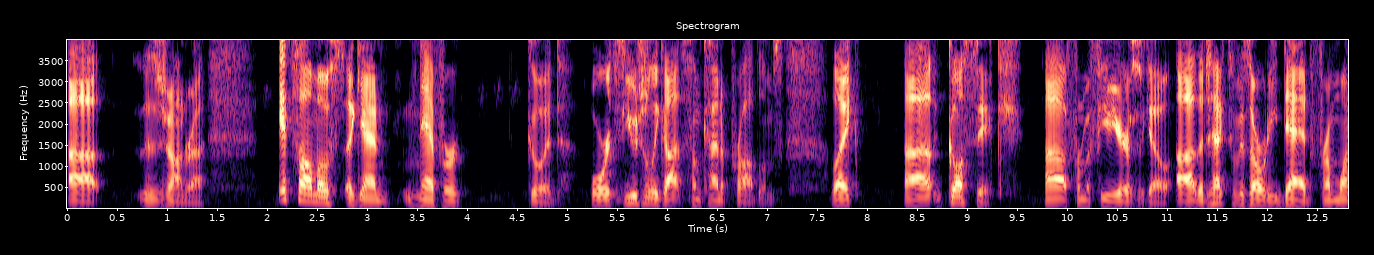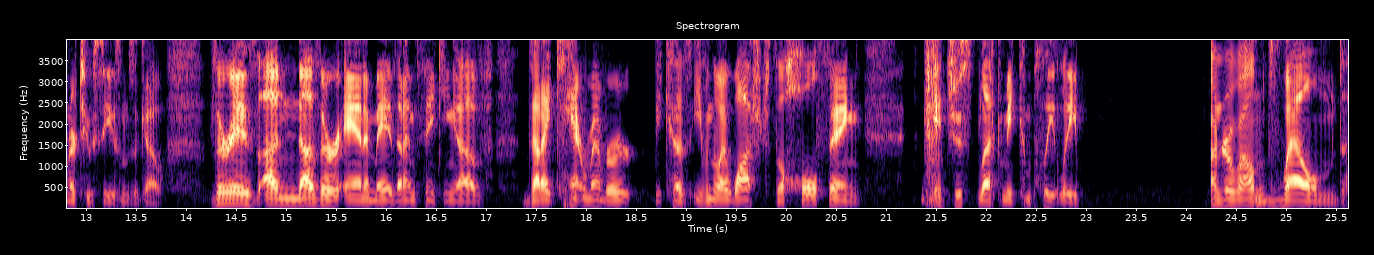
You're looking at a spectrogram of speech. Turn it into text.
uh, genre. It's almost again never good, or it's usually got some kind of problems, like uh, uh, from a few years ago. Uh, the detective is already dead from one or two seasons ago. There is another anime that I'm thinking of that I can't remember because even though I watched the whole thing, it just left me completely underwhelmed whelmed,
